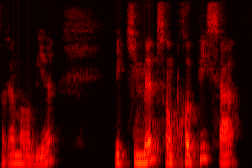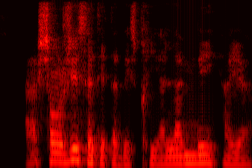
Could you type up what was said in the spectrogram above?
vraiment bien et qui même sont propices à, à changer cet état d'esprit, à l'amener ailleurs.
